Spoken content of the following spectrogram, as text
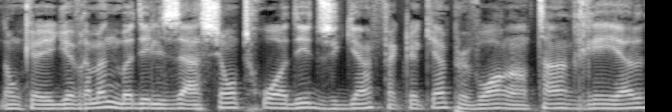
Donc, euh, il y a vraiment une modélisation 3D du gant. Fait que le client peut voir en temps réel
